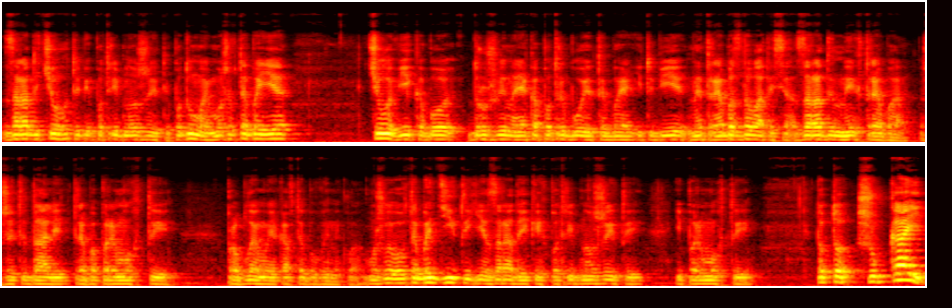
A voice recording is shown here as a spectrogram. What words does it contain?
заради чого тобі потрібно жити. Подумай, може в тебе є чоловік або дружина, яка потребує тебе, і тобі не треба здаватися. Заради них треба жити далі, треба перемогти проблему, яка в тебе виникла. Можливо, в тебе діти є, заради яких потрібно жити і перемогти. Тобто шукай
